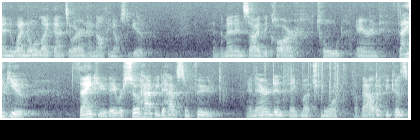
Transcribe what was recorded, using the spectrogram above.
and it went on like that until Aaron had nothing else to give. And the men inside the car told Aaron, Thank you. Thank you. They were so happy to have some food. And Aaron didn't think much more about it because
